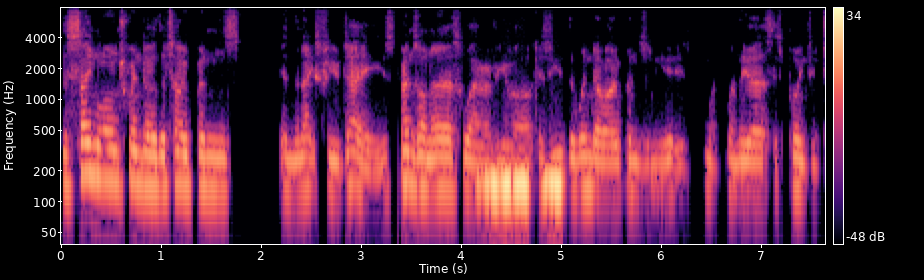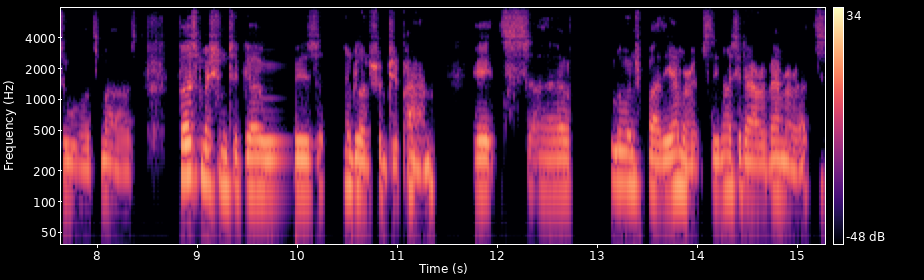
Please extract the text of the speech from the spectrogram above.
The same launch window that opens in the next few days depends on Earth wherever you are, because the window opens and you, when the Earth is pointing towards Mars. First mission to go is going to be launched from Japan. It's uh, launched by the Emirates, the United Arab Emirates.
